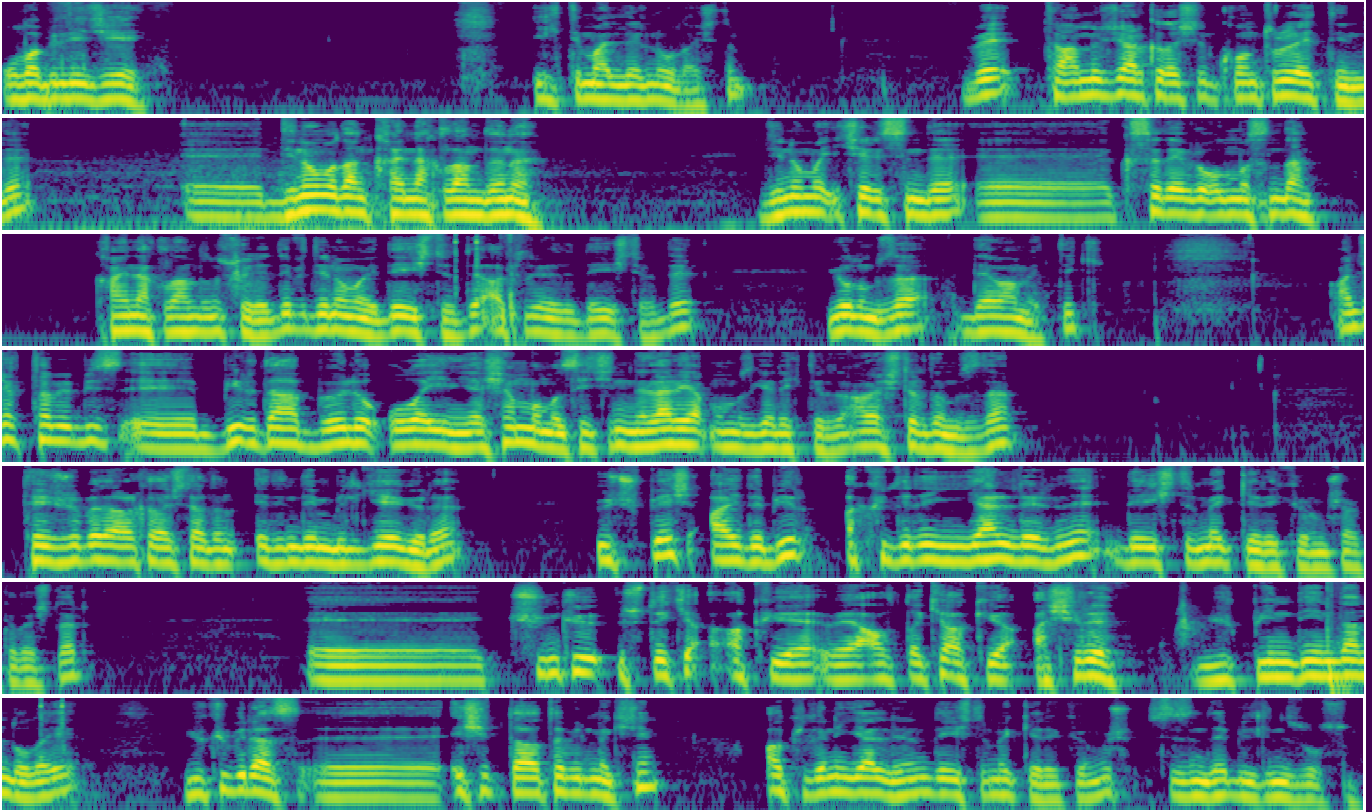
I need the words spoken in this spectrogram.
olabileceği ihtimallerine ulaştım. Ve tamirci arkadaşın kontrol ettiğinde e, dinamodan kaynaklandığını, dinamo içerisinde e, kısa devre olmasından kaynaklandığını söyledi ve dinamoyu değiştirdi, aküleri de değiştirdi. Yolumuza devam ettik. Ancak tabii biz e, bir daha böyle olayın yaşanmaması için neler yapmamız gerektiğini araştırdığımızda tecrübeli arkadaşlardan edindiğim bilgiye göre 3-5 ayda bir akülerin yerlerini değiştirmek gerekiyormuş arkadaşlar. E, çünkü üstteki aküye veya alttaki aküye aşırı yük bindiğinden dolayı yükü biraz e, eşit dağıtabilmek için akülerin yerlerini değiştirmek gerekiyormuş. Sizin de bilginiz olsun.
